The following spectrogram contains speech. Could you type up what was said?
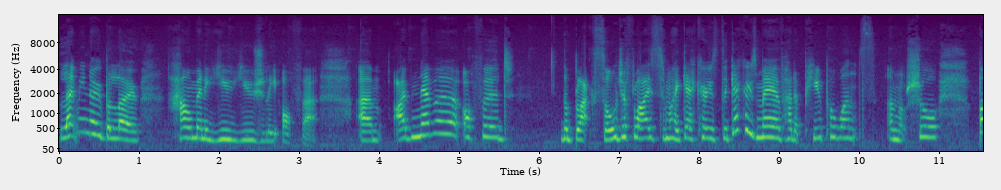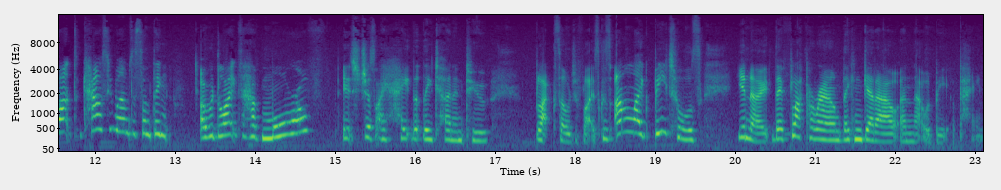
let me know below how many you usually offer um, I've never offered the black soldier flies to my geckos. The geckos may have had a pupa once, I'm not sure. But calcium worms are something I would like to have more of. It's just I hate that they turn into black soldier flies because unlike beetles, you know, they flap around, they can get out and that would be a pain.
